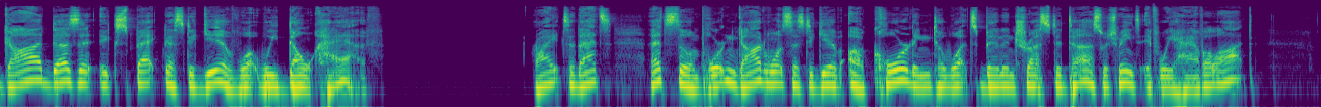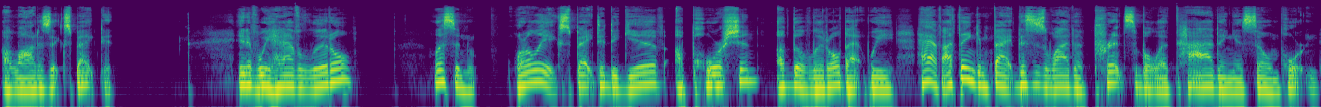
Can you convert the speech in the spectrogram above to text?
God doesn't expect us to give what we don't have. Right? So that's that's so important. God wants us to give according to what's been entrusted to us, which means if we have a lot, a lot is expected. And if we have little, listen, we're only expected to give a portion of the little that we have. I think, in fact, this is why the principle of tithing is so important,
